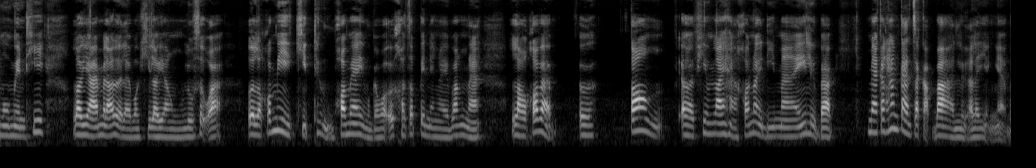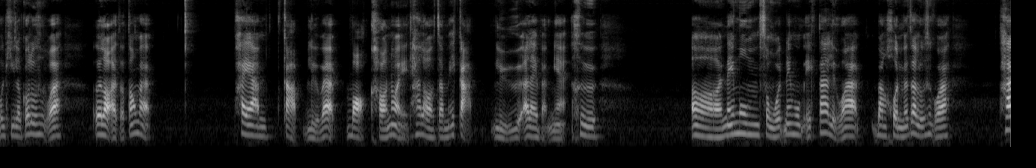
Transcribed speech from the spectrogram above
โมเมนต์ที่เราย้ายมาแล้วหรืออะไรบางทีเรายังรู้สึกว่า เออเราก็มีคิดถึงพ่อแม่อยู่เหมือนกันว่า เออเขาจะเป็นยังไงบ้างนะ เราก็แบบ เออ ต้องออพิมพ์ไลน์หาเขาหน่อยดีไหมหรือแบบแม้กระทั่งการจะกลับบ้านหรืออะไรอย่างเงี้ยบางทีเราก็รู้สึกว่าเออเราอาจจะต้องแบบพยายามกลับหรือแบบบอกเขาหน่อย ถ้าเราจะไม่กลับหรืออะไรแบบเนี้ยคือเอ่อในมุมสมมติในมุมเอ็กต้าหรือว่าบางคนก็จะรู้สึกว่า ถ้า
